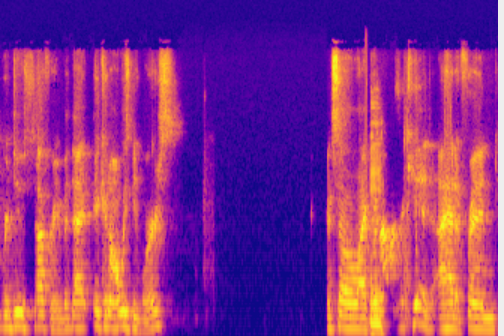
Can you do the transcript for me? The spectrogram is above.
reduce suffering, but that it can always be worse. And so like when I was a kid, I had a friend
